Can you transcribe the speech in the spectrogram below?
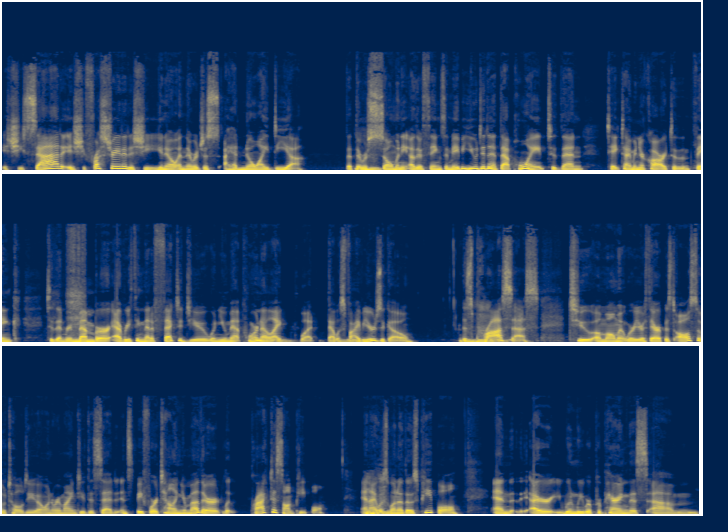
is she sad? Is she frustrated? Is she, you know, and there were just, I had no idea that there mm-hmm. were so many other things. And maybe you didn't at that point to then take time in your car to then think, to then remember everything that affected you when you met Poorna like mm-hmm. what, that was five mm-hmm. years ago. This mm-hmm. process to a moment where your therapist also told you, I want to remind you that said, before telling your mother, practice on people. And mm-hmm. I was mm-hmm. one of those people. And I, when we were preparing this um,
